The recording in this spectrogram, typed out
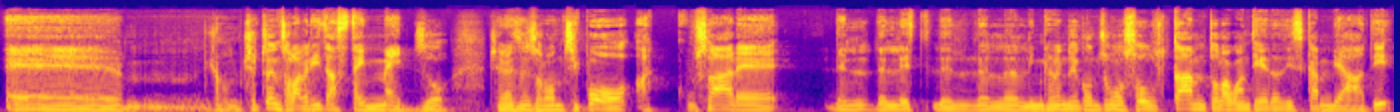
eh, in un certo senso la verità sta in mezzo, cioè nel senso non si può accusare del- delle- del- dell'incremento di consumo soltanto la quantità di dati scambiati,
